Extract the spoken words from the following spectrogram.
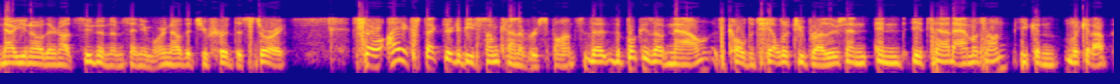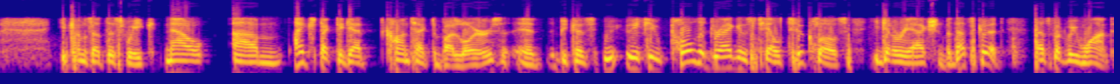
now you know they're not pseudonyms anymore. Now that you've heard the story, so I expect there to be some kind of response. the The book is out now. It's called A Tale of Two Brothers, and and it's at Amazon. You can look it up. It comes out this week. Now um, I expect to get contacted by lawyers uh, because if you pull the dragon's tail too close, you get a reaction. But that's good. That's what we want.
